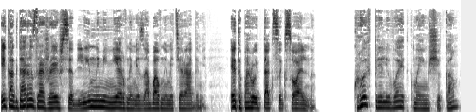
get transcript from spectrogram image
и когда раздражаешься длинными, нервными, забавными тирадами. Это порой так сексуально. Кровь приливает к моим щекам.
